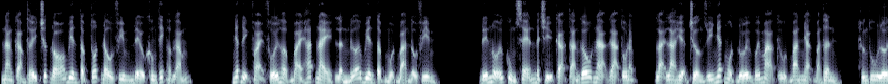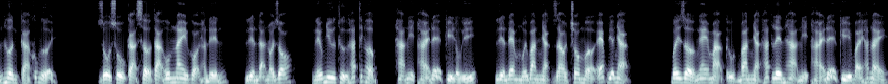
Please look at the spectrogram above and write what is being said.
nàng cảm thấy trước đó biên tập tốt đầu phim đều không thích hợp lắm. Nhất định phải phối hợp bài hát này lần nữa biên tập một bản đầu phim. Đến nỗi cùng sen chỉ cả tán gẫu nạ gạ tô đắc lại là hiện trường duy nhất một đối với mạ cựu ban nhạc bản thân, hứng thú lớn hơn cả khúc người. Dồ sổ cả sở tạ hôm nay gọi hắn đến, liền đã nói rõ nếu như thử hát thích hợp, hạ nghị hải đệ kỳ đồng ý, liền đem mới ban nhạc giao cho mf đĩa nhạc. Bây giờ nghe mạc cựu ban nhạc hát lên hạ nghị hải đệ kỳ bài hát này,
